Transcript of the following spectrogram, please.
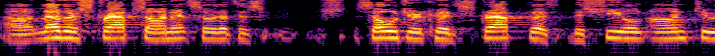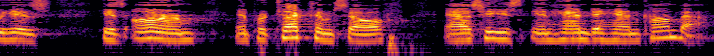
uh, leather straps on it so that the soldier could strap the, the shield onto his his arm and protect himself as he's in hand to hand combat.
